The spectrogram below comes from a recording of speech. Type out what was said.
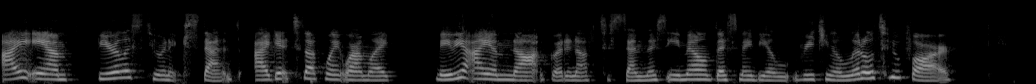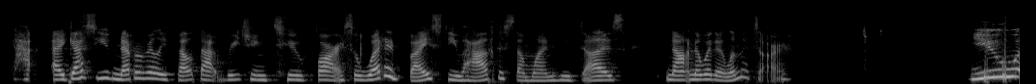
I am fearless to an extent. I get to that point where I'm like, maybe I am not good enough to send this email. This may be a, reaching a little too far. I guess you've never really felt that reaching too far. So, what advice do you have to someone who does not know where their limits are? You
